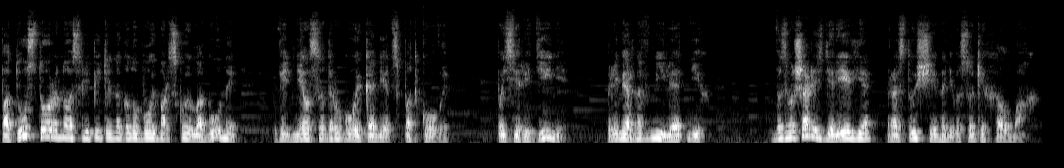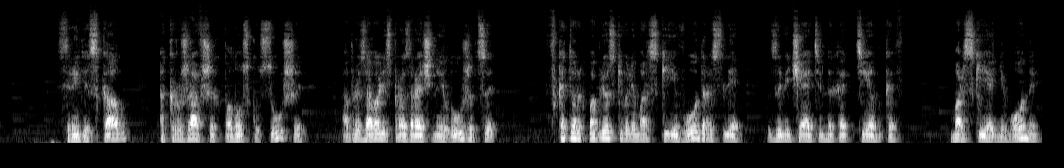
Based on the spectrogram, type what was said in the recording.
По ту сторону ослепительно-голубой морской лагуны виднелся другой конец подковы. Посередине, примерно в миле от них, возвышались деревья, растущие на невысоких холмах. Среди скал, окружавших полоску суши, образовались прозрачные лужицы, в которых поблескивали морские водоросли замечательных оттенков, морские анимоны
